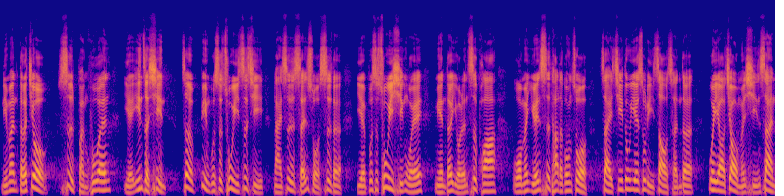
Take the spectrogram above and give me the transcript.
你们得救是本乎恩，也因着信。这并不是出于自己，乃是神所赐的；也不是出于行为，免得有人自夸。我们原是他的工作，在基督耶稣里造成的，为要叫我们行善，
